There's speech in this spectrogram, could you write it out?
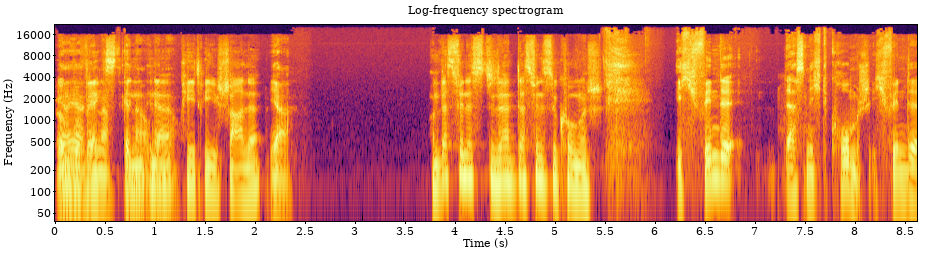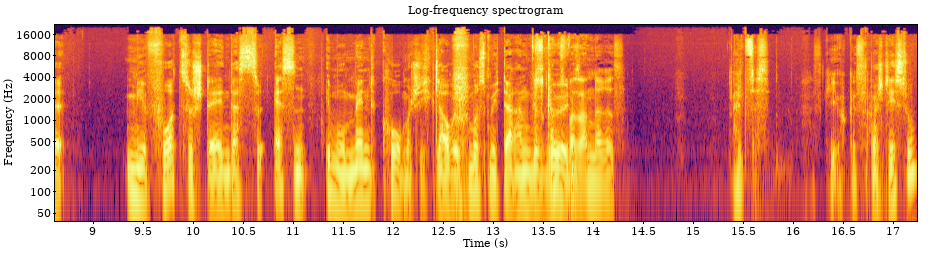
Ja, irgendwo ja, genau, wächst genau, in, in der genau. Petrischale. Ja. Und das findest du, das findest du komisch. Ich finde das nicht komisch. Ich finde mir vorzustellen, das zu essen im Moment komisch. Ich glaube, ich muss mich daran Das ist ganz was gewöhnen. anderes. Als das, was Georg gesagt hat. Verstehst du?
